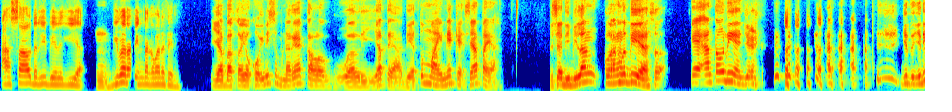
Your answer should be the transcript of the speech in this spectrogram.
asal dari Belgia Hmm. gimana Vin tanggapannya Vin? Ya Bakayoko ini sebenarnya kalau gua lihat ya dia tuh mainnya kayak siapa ya? Bisa dibilang kurang lebih ya so, kayak Anthony anjir. gitu. Jadi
